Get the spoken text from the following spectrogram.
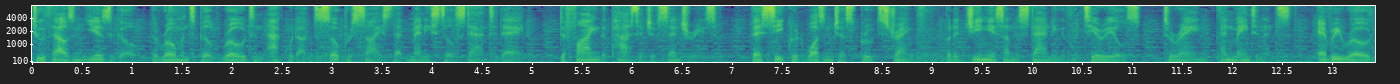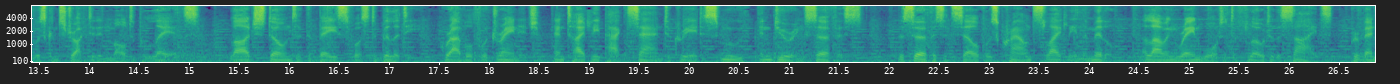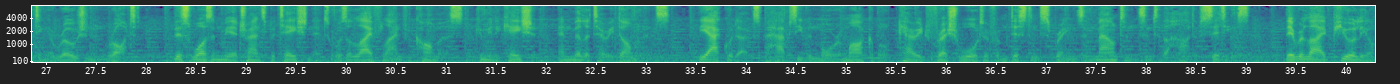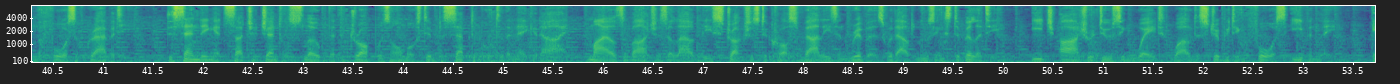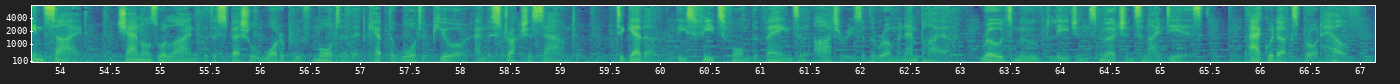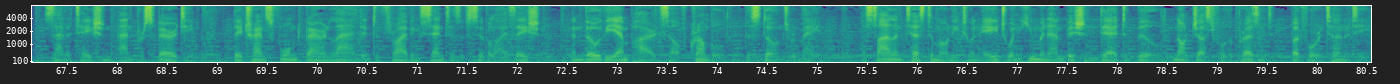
2,000 years ago, the Romans built roads and aqueducts so precise that many still stand today, defying the passage of centuries. Their secret wasn't just brute strength, but a genius understanding of materials, terrain, and maintenance. Every road was constructed in multiple layers, large stones at the base for stability, gravel for drainage, and tightly packed sand to create a smooth, enduring surface. The surface itself was crowned slightly in the middle, allowing rainwater to flow to the sides, preventing erosion and rot. This wasn't mere transportation, it was a lifeline for commerce, communication, and military dominance. The aqueducts, perhaps even more remarkable, carried fresh water from distant springs and mountains into the heart of cities. They relied purely on the force of gravity, descending at such a gentle slope that the drop was almost imperceptible to the naked eye. Miles of arches allowed these structures to cross valleys and rivers without losing stability, each arch reducing weight while distributing force evenly. Inside, channels were lined with a special waterproof mortar that kept the water pure and the structure sound. Together, these feats formed the veins and arteries of the Roman Empire. Roads moved legions, merchants, and ideas. Aqueducts brought health, sanitation, and prosperity. They transformed barren land into thriving centers of civilization. And though the empire itself crumbled, the stones remain. A silent testimony to an age when human ambition dared to build, not just for the present, but for eternity.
